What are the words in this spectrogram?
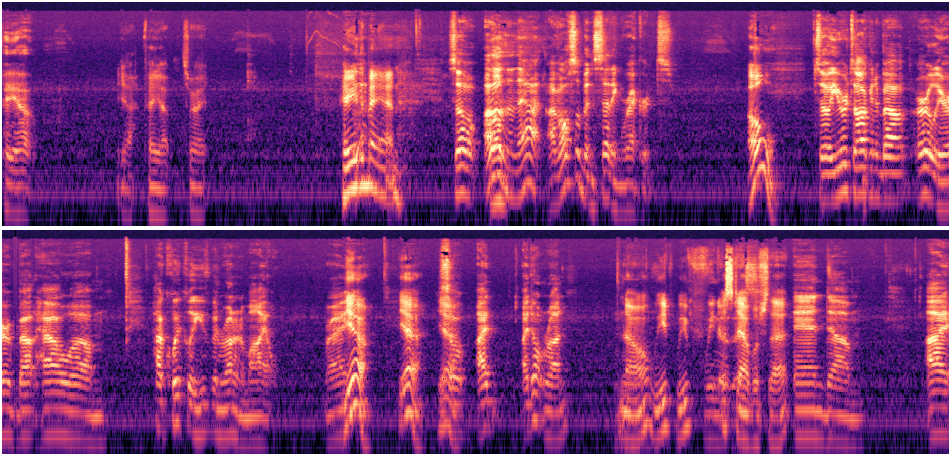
Pay up. yeah, pay up. That's right. Pay Yeah. the man. So other Well- than that, I've also been setting records. Oh, So you were talking about earlier about how um, how quickly you've been running a mile, right? yeah, yeah, yeah. So I I don't run, no, we've we've We know this. established that. and um, I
